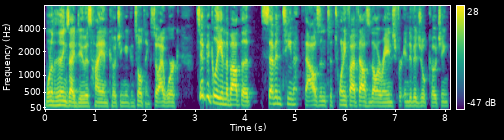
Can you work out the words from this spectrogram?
one of the things I do is high end coaching and consulting. So I work typically in about the 17,000 to $25,000 range for individual coaching,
